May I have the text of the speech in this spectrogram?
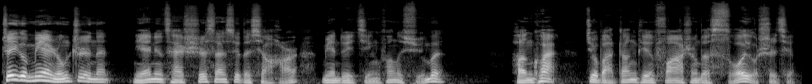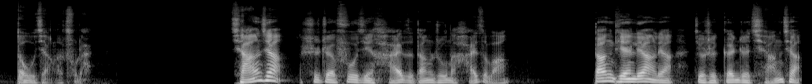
这个面容稚嫩、年龄才十三岁的小孩，面对警方的询问，很快就把当天发生的所有事情都讲了出来。强强是这附近孩子当中的孩子王，当天亮亮就是跟着强强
